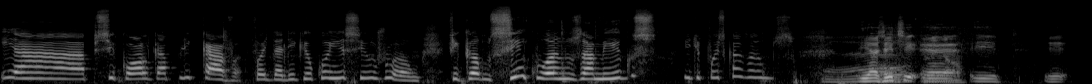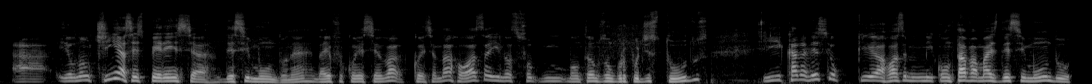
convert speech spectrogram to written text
e a psicóloga aplicava. Foi dali que eu conheci o João. Ficamos cinco anos amigos e depois casamos. E a gente. que é, e, e, a- eu não tinha essa experiência desse mundo, né? Daí eu fui conhecendo a, conhecendo a Rosa e nós montamos um grupo de estudos. E cada vez que, eu- que a Rosa me contava mais desse mundo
